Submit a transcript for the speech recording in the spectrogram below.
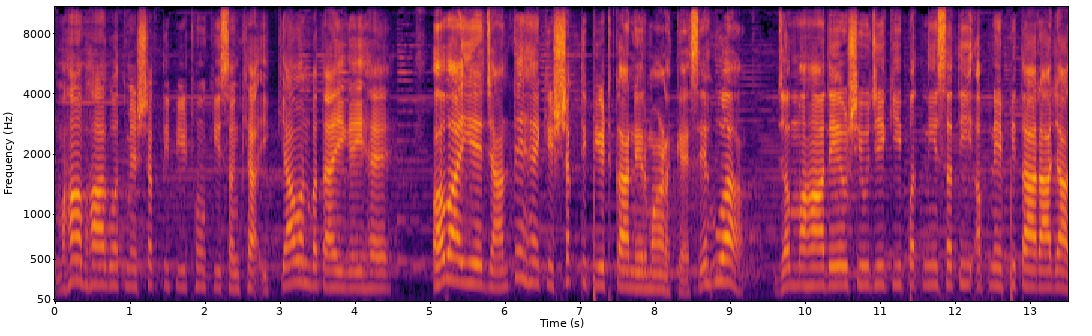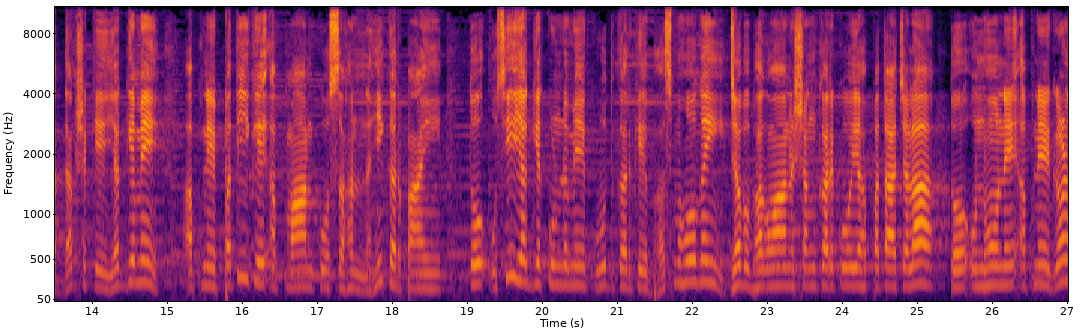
महाभागवत में शक्ति पीठों की संख्या इक्यावन बताई गई है। अब आइए जानते हैं कि शक्तिपीठ का निर्माण कैसे हुआ। जब महादेव शिव जी की पत्नी सती अपने पिता राजा दक्ष के यज्ञ में अपने पति के अपमान को सहन नहीं कर पाईं तो उसी यज्ञ कुंड में कूद करके भस्म हो गईं। जब भगवान शंकर को यह पता चला तो उन्होंने अपने गण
